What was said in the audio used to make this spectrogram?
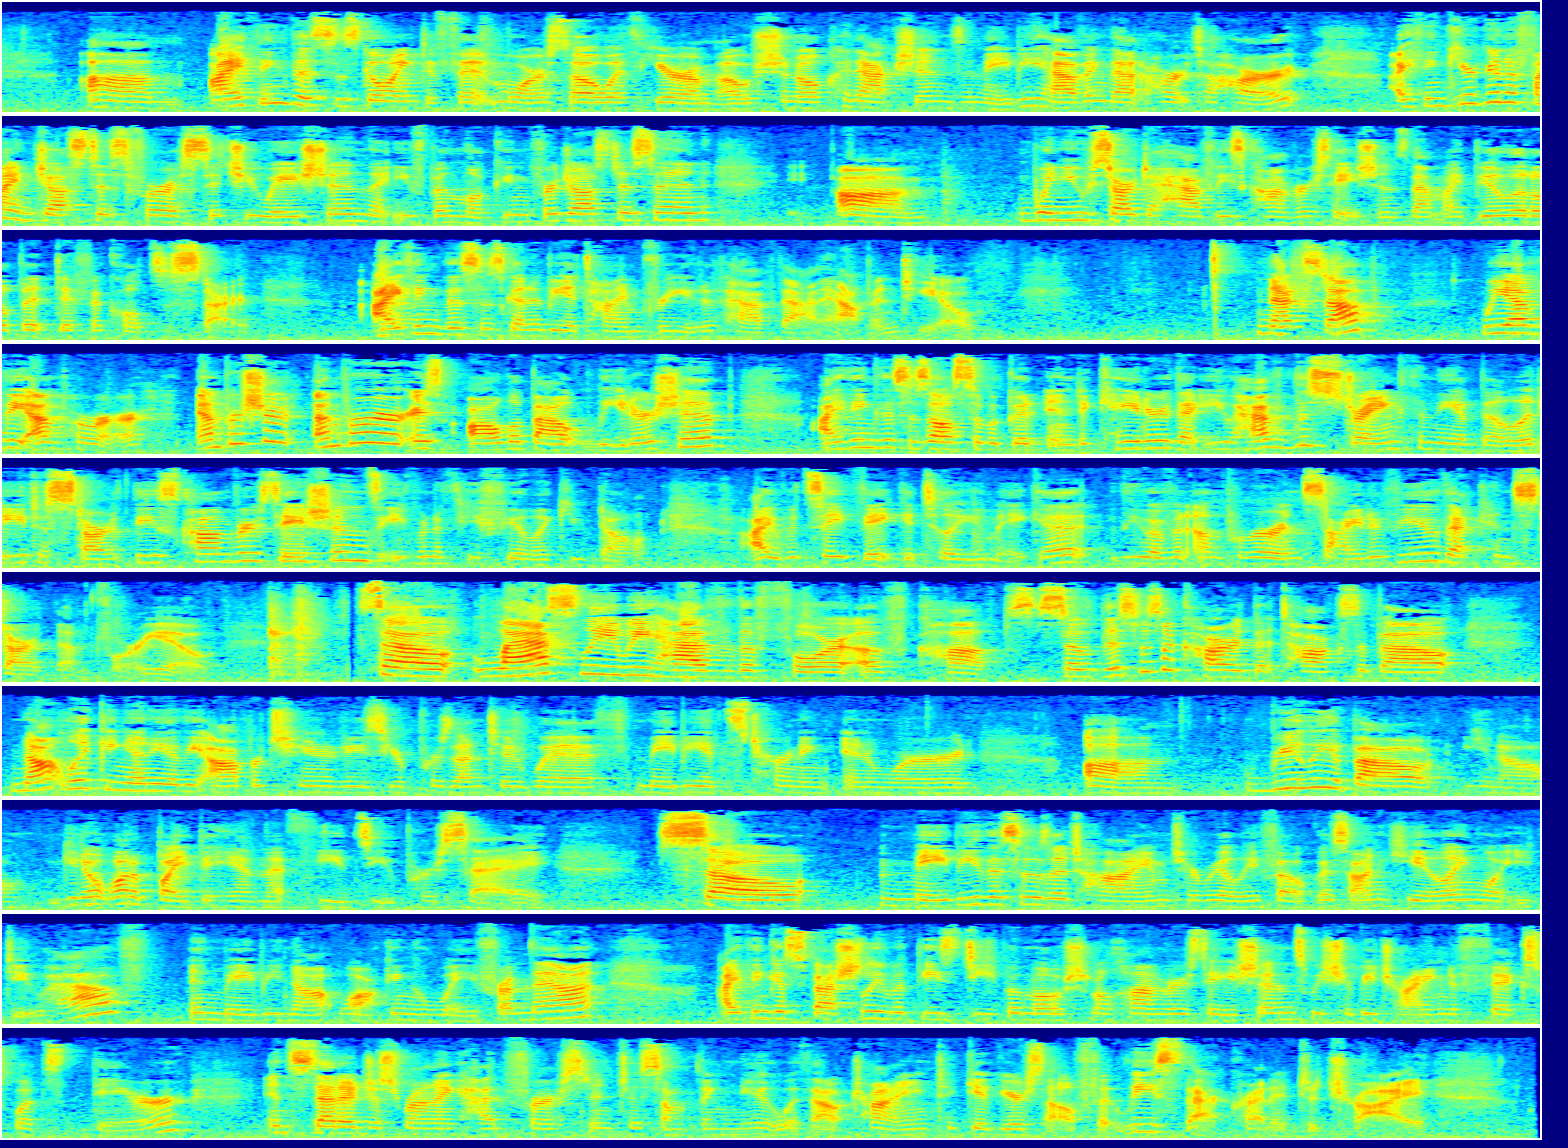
Um, I think this is going to fit more so with your emotional connections and maybe having that heart to heart. I think you're going to find justice for a situation that you've been looking for justice in. Um, when you start to have these conversations, that might be a little bit difficult to start. I think this is going to be a time for you to have that happen to you. Next up, we have the Emperor. Emperor, Emperor is all about leadership. I think this is also a good indicator that you have the strength and the ability to start these conversations, even if you feel like you don't. I would say fake it till you make it. You have an emperor inside of you that can start them for you. So, lastly, we have the Four of Cups. So, this is a card that talks about not liking any of the opportunities you're presented with. Maybe it's turning inward. Um, really about, you know, you don't want to bite the hand that feeds you per se. So, maybe this is a time to really focus on healing what you do have and maybe not walking away from that. I think, especially with these deep emotional conversations, we should be trying to fix what's there instead of just running headfirst into something new without trying to give yourself at least that credit to try.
